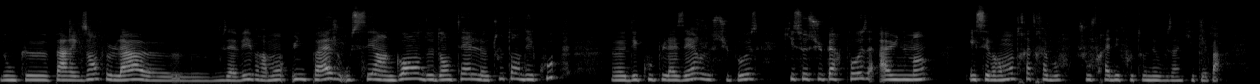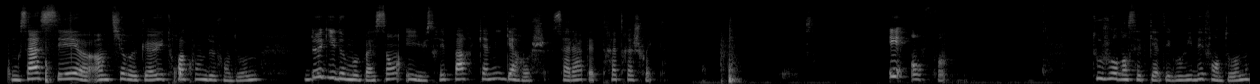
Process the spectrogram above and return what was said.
Donc euh, par exemple là euh, vous avez vraiment une page où c'est un gant de dentelle tout en découpe, euh, découpe laser je suppose, qui se superpose à une main et c'est vraiment très très beau. Je vous ferai des photos, ne vous inquiétez pas. Donc ça c'est un petit recueil, trois contes de fantômes, de Guy de Maupassant illustré par Camille Garoche. Ça a l'air d'être très très chouette. Et enfin, toujours dans cette catégorie des fantômes,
